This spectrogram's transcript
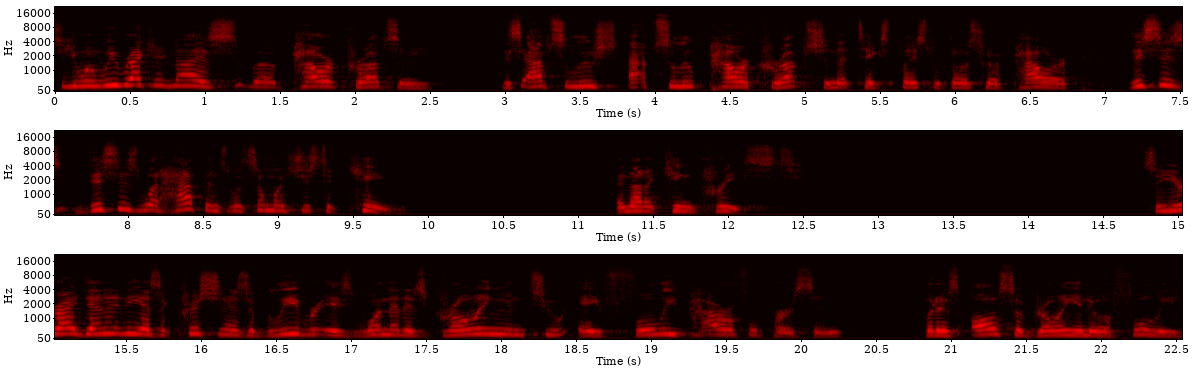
See, when we recognize uh, power corrupts and this absolute, absolute power corruption that takes place with those who have power, this is, this is what happens when someone's just a king and not a king priest. So, your identity as a Christian, as a believer, is one that is growing into a fully powerful person, but is also growing into a fully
